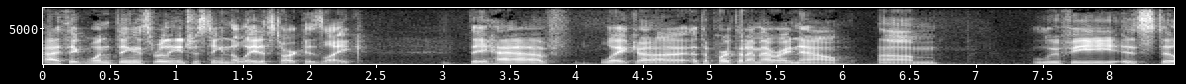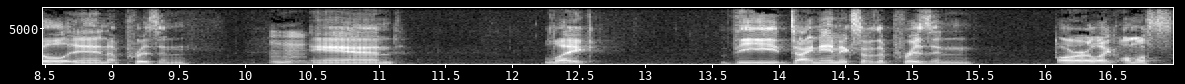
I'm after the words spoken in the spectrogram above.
I think one thing that's really interesting in the latest arc is like they have like uh, at the part that I'm at right now, um, Luffy is still in a prison, and like the dynamics of the prison are like almost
